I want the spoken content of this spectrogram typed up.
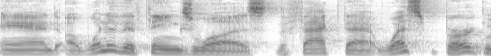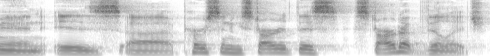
And uh, one of the things was the fact that Wes Bergman is a person who started this startup village.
